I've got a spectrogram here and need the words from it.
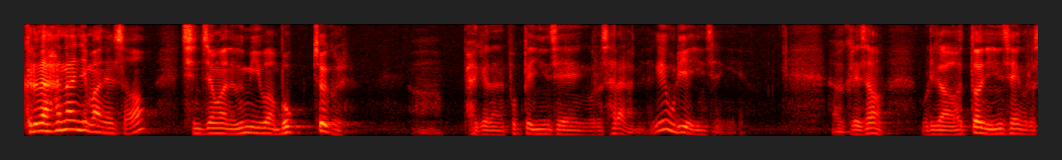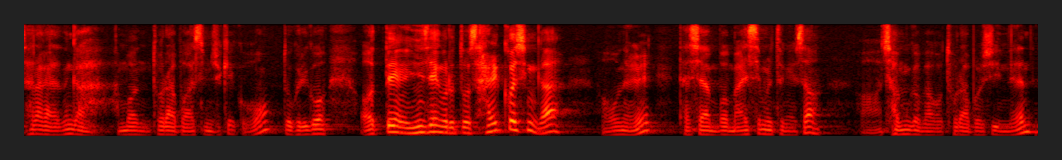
그러나 하나님 안에서 진정한 의미와 목적을 어, 발견하는 복된 인생으로 살아갑니다. 이게 우리의 인생이에요. 어, 그래서 우리가 어떤 인생으로 살아가는가 한번 돌아보았으면 좋겠고 또 그리고 어떤 인생으로 또 살 것인가 어, 오늘 다시 한번 말씀을 통해서 어, 점검하고 돌아볼 수 있는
